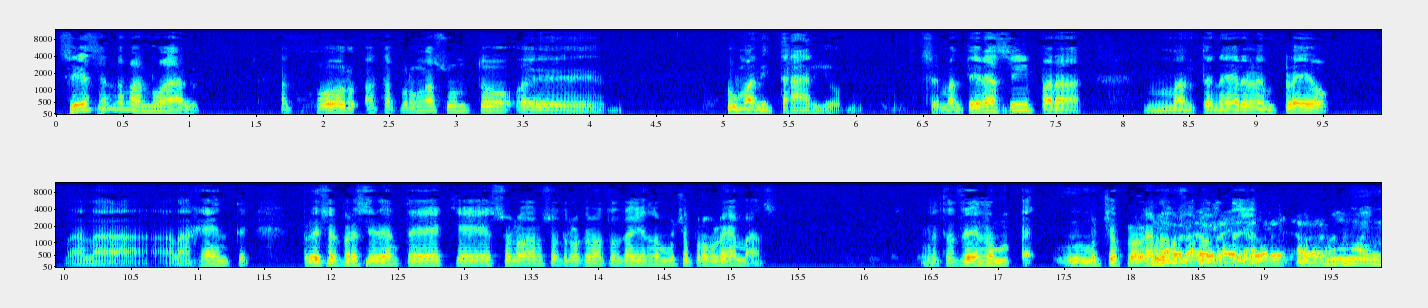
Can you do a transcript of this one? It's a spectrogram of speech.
Sigue siendo manual hasta por un asunto eh, humanitario. Se mantiene así para mantener el empleo a la, a la gente, pero dice el presidente es que eso a nosotros lo que nos está trayendo muchos problemas. Nos está trayendo eh, muchos problemas. Ahora, ahora, ahora, ahora, mismo, hay,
